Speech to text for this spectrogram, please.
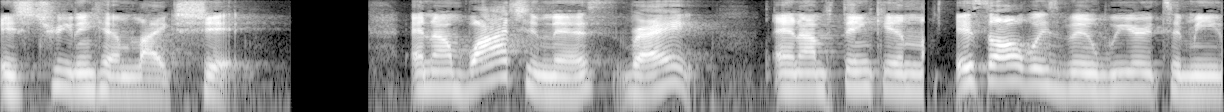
is treating him like shit. And I'm watching this, right? And I'm thinking, it's always been weird to me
